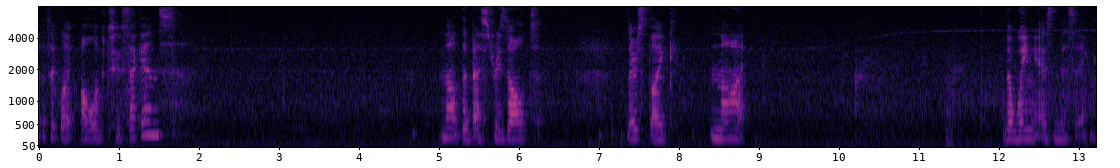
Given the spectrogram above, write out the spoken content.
That took like all of two seconds. Not the best result. There's like not the wing is missing.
